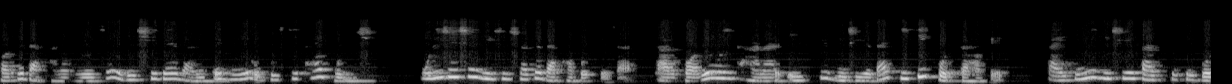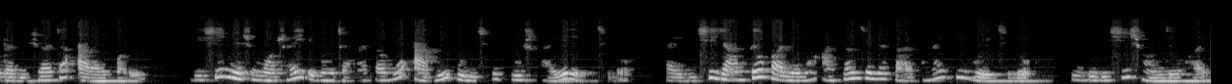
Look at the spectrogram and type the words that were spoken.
পর্বে দেখানো হয়েছে, ঋষিদের বাড়িতে গিয়ে উপস্থিত হয় পুলিশ। পুলিশ এসে ঋষির সাথে দেখা করতে যায়। তারপরে ওই থানার এসপি বুঝিয়ে দেয় কি কি করতে হবে। তাই তিনি ঋষির কাছ থেকে গোটা বিষয়টা আড়াল করেন। ঋষি মেসমশাই এবং জামাইবাবু আগেই পুলিশকে ঘুষ খাইয়ে রেখেছিল। তাই ঋষি জানতেও পারল না আসানসোলের কারখানায় কি হয়েছিল। কিন্তু ঋষি সন্দেহ হয়,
